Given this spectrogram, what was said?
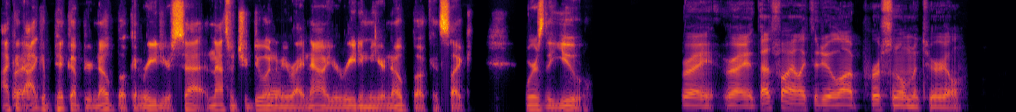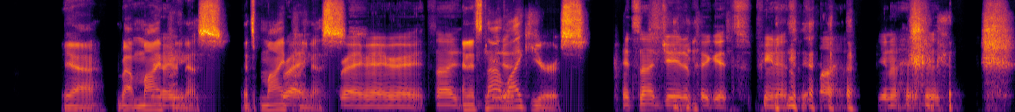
I could I could pick up your notebook and read your set. And that's what you're doing Yeah. to me right now. You're reading me your notebook. It's like, where's the you? Right, right. That's why I like to do a lot of personal material. Yeah. About my Right. penis. It's my right, penis. Right, right, right. It's not And it's not like yours. it's not Jada Pinkett's penis. It's mine. You know.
